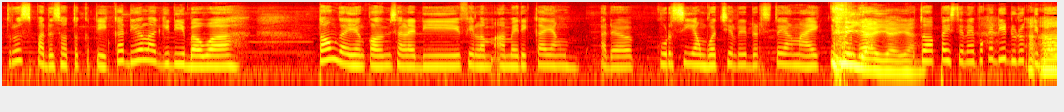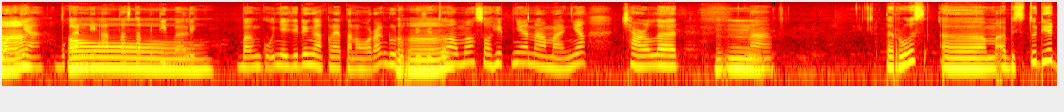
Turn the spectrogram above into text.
Terus pada suatu ketika dia lagi di bawah Tau nggak yang kalau misalnya di film Amerika yang ada kursi yang buat cheerleaders itu yang naik Iya, iya, iya. Itu apa istilahnya? Pokoknya dia duduk di Uh-uh. bawahnya Bukan di atas tapi di Oh. balik bangkunya. Jadi nggak kelihatan orang duduk di situ sama sohibnya namanya Charlotte. Nah terus em, abis itu dia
